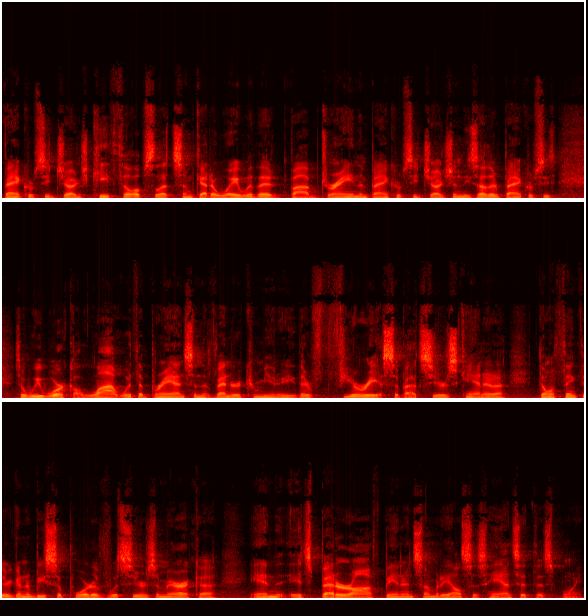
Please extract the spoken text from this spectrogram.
bankruptcy judge Keith Phillips lets them get away with it. Bob Drain, the bankruptcy judge, and these other bankruptcies. So we work a lot with the brands and the vendor community. They're furious about Sears Canada, don't think they're going to be supportive with Sears America, and it's better off being in somebody else's hands at this point.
